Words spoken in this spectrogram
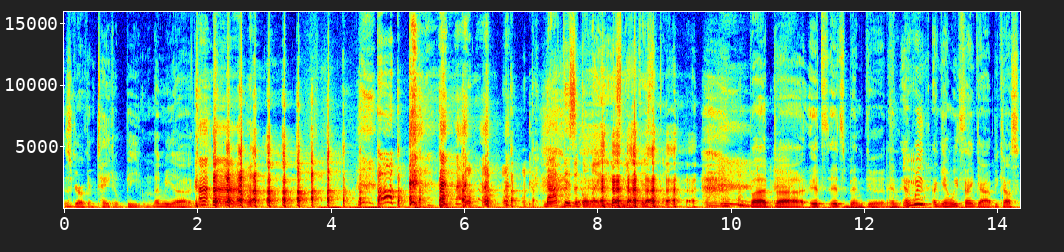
this girl can take a beating. Let me, uh, not physical, ladies, not physical. but uh, it's it's been good, and and we again we thank God because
